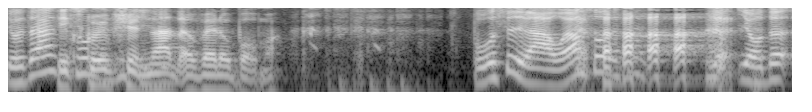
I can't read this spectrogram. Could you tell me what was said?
有在，description not available 吗？不是啦，我要说的是，有的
